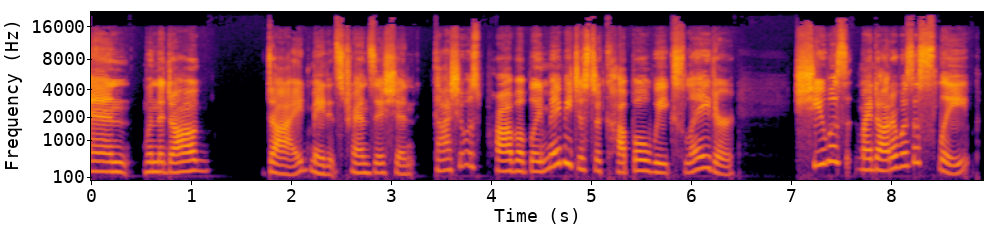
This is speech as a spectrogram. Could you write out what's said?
And when the dog died, made its transition, gosh, it was probably maybe just a couple weeks later. She was, my daughter was asleep,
